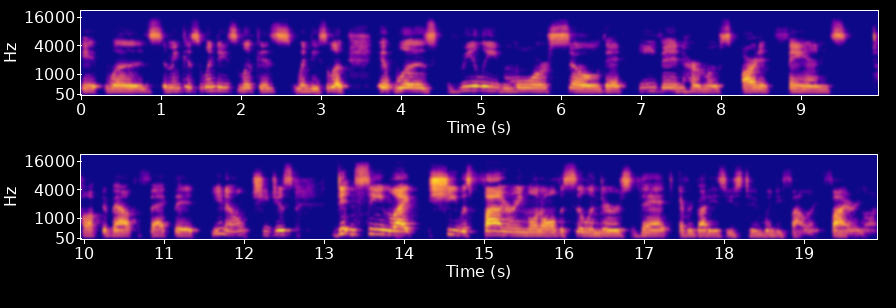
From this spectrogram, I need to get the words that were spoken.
it was i mean because wendy's look is wendy's look. It was really more so that even her most ardent fans talked about the fact that you know she just didn't seem like she was firing on all the cylinders that everybody is used to wendy firing firing on.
